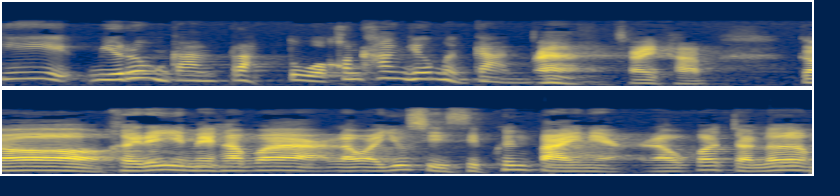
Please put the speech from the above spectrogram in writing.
ที่มีเรื่องของการปรับตัวค่อนข้างเยอะเหมือนกันอ่าใช่ครับ ก็เคยได้ยินไหมครับว่าเราอายุ 40 ขึ้นไปเนี่ยเราก็จะเริ่ม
